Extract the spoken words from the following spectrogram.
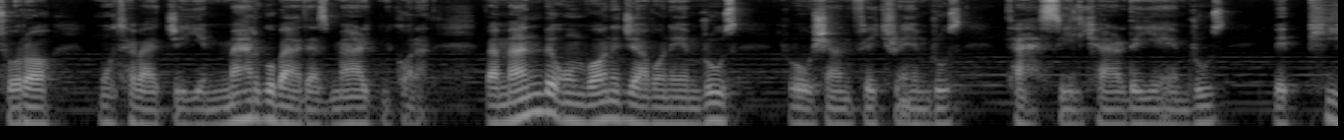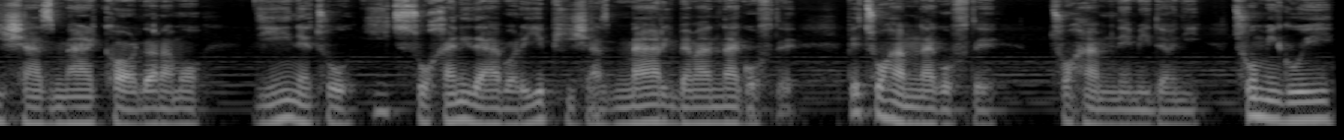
تو را متوجه مرگ و بعد از مرگ می کند و من به عنوان جوان امروز روشن فکر امروز تحصیل کرده امروز به پیش از مرگ کار دارم و دین تو هیچ سخنی درباره پیش از مرگ به من نگفته. به تو هم نگفته تو هم نمیدانی. تو می‌گویی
